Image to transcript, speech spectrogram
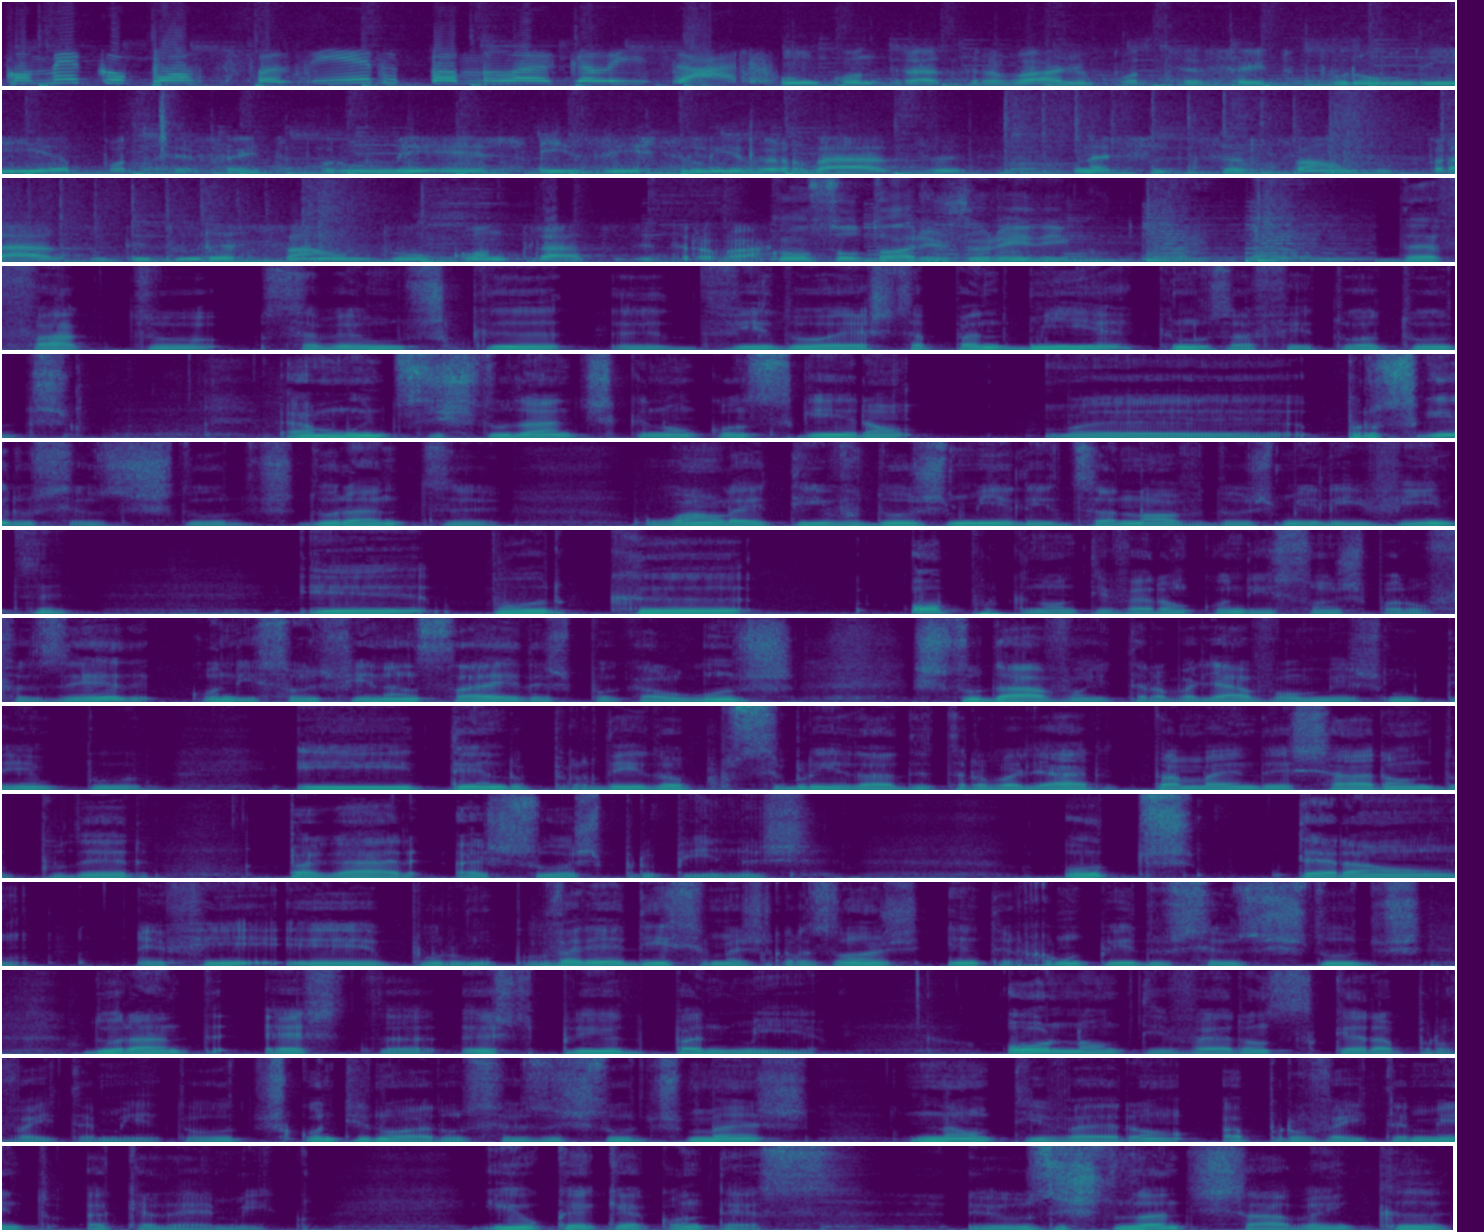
Como é que eu posso fazer para me legalizar? Um contrato de trabalho pode ser feito por um dia, pode ser feito por um mês. Existe liberdade na fixação do prazo de duração do contrato de trabalho. Consultório Jurídico. De facto, sabemos que, eh, devido a esta pandemia que nos afetou a todos, há muitos estudantes que não conseguiram eh, prosseguir os seus estudos durante o ano letivo 2019-2020, porque ou porque não tiveram condições para o fazer, condições financeiras, porque alguns estudavam e trabalhavam ao mesmo tempo e, tendo perdido a possibilidade de trabalhar, também deixaram de poder pagar as suas propinas. Outros terão, enfim, eh, por variadíssimas razões, interrompido os seus estudos durante esta, este período de pandemia. Ou não tiveram sequer aproveitamento. Outros continuaram seus estudos, mas não tiveram aproveitamento académico. E o que é que acontece? Os estudantes sabem que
